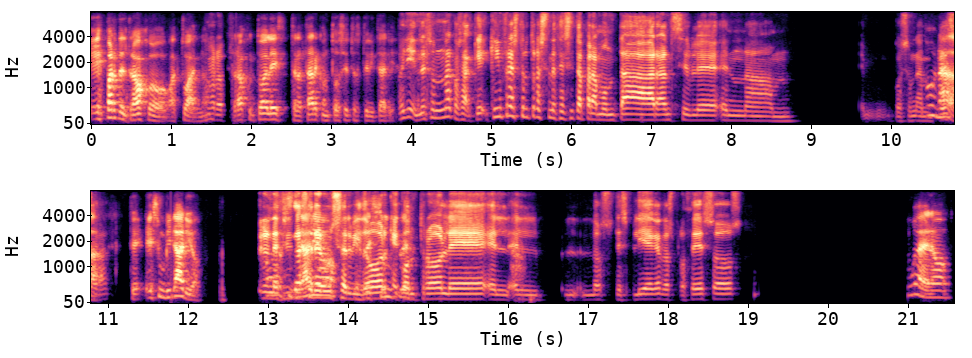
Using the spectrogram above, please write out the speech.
es parte del trabajo actual, ¿no? El trabajo actual es tratar con todos estos utilitarios. Oye, Nelson, una cosa, ¿qué, infraestructura se necesita para montar Ansible en una, pues una empresa? No, nada. Es un binario. Pero necesitas tener un servidor que controle los despliegues, los procesos. Bueno,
